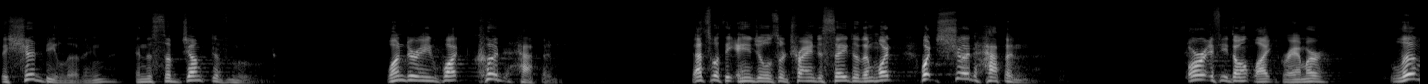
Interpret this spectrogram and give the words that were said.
They should be living in the subjunctive mood, wondering what could happen. That's what the angels are trying to say to them. What, what should happen? Or if you don't like grammar, live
